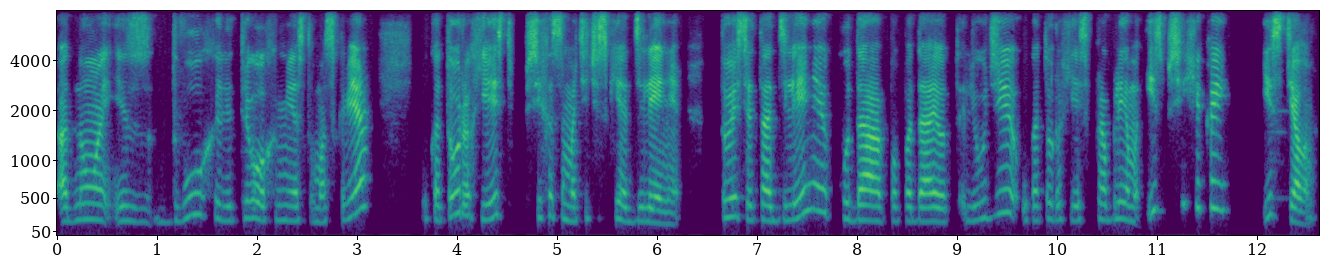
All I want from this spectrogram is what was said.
одно из двух или трех мест в Москве, у которых есть психосоматические отделения. То есть это отделение, куда попадают люди, у которых есть проблемы и с психикой, и с телом.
